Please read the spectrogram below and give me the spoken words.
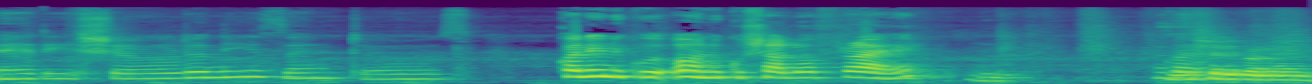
Head, shoulder, knees and toes. Kwa nini ku, oh, ni kushallow fry? Mm. Sasa hivi ndani.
